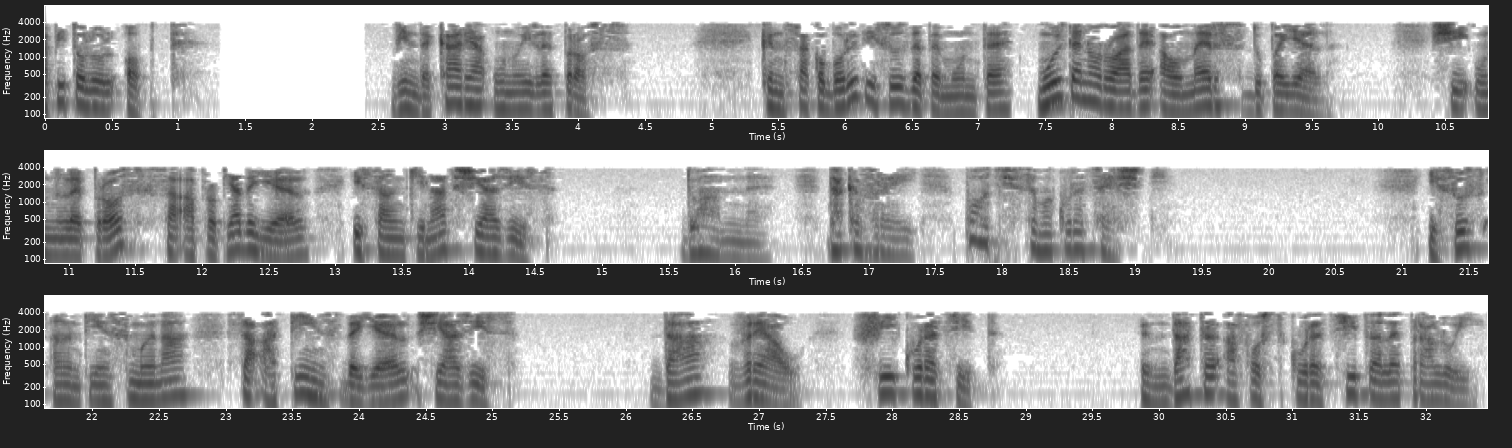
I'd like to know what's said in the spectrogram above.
Capitolul 8 Vindecarea unui lepros Când s-a coborât Isus de pe munte, multe noroade au mers după el. Și un lepros s-a apropiat de el, i s-a închinat și a zis, Doamne, dacă vrei, poți să mă curățești. Isus a întins mâna, s-a atins de el și a zis, Da, vreau, fi curățit Îndată a fost curățită lepra lui.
